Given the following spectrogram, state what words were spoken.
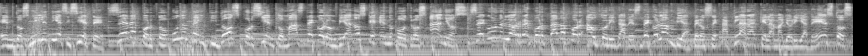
En 2017 se deportó un 22% más de colombianos que en otros años, según lo reportado por autoridades de Colombia, pero se aclara que la mayoría de estos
